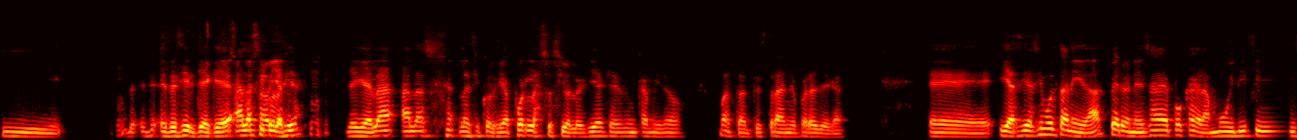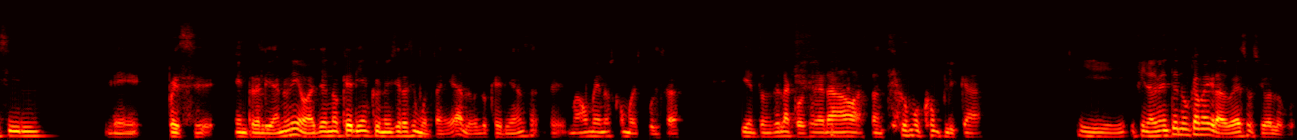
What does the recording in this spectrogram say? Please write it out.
Y es decir, llegué a la psicología, llegué a la, a, la, a la, psicología por la sociología, que es un camino bastante extraño para llegar. Eh, y hacía simultaneidad, pero en esa época era muy difícil, eh, pues eh, en realidad en Univalle no querían que uno hiciera simultaneidad, lo, lo querían eh, más o menos como expulsar. Y entonces la cosa era bastante como complicada. Y, y finalmente nunca me gradué de sociólogo.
